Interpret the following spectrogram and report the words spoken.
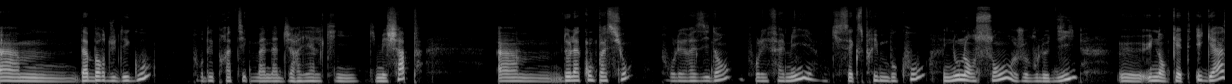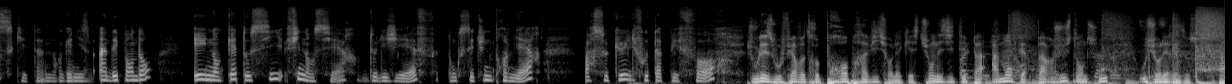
Euh, d'abord du dégoût pour des pratiques managériales qui, m'échappent, euh, de la compassion pour les résidents, pour les familles, qui s'expriment beaucoup. Nous lançons, je vous le dis, euh, une enquête IGAS, qui est un organisme indépendant, et une enquête aussi financière de l'IGF. Donc c'est une première parce qu'il faut taper fort. Je vous laisse vous faire votre propre avis sur la question. N'hésitez pas à m'en faire part juste en dessous ou sur les réseaux sociaux.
